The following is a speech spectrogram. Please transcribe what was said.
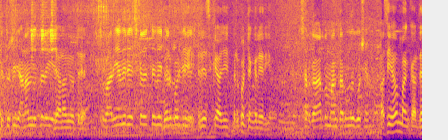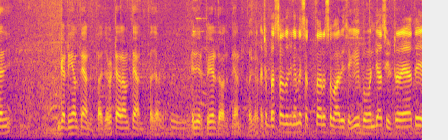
ਤੇ ਤੁਸੀਂ ਜਾਣਾ ਵੀ ਉੱਧਰ ਹੀ ਹੈ? ਜਾਣਾ ਵੀ ਉਧਰ ਹੈ। ਸਵਾਰੀਆਂ ਵੀ ਰਿਸਕ ਦੇ ਵਿੱਚ ਬਿਲਕੁਲ ਜੀ ਰਿਸਕ ਹੈ ਜੀ ਬਿਲਕੁਲ ਜੰਗਲ ਏਰੀਆ ਸਰਕਾਰ ਤੋਂ ਮੰਗ ਕਰੂੰਗੇ ਕੁਛ? ਅਸੀਂ ਇਹੋ ਮੰਗ ਕਰਦੇ ਹਾਂ ਜੀ ਗੱਡੀਆਂ 'ਤੇ ਧਿਆਨ ਦਿੱਤਾ ਜਾਵੇ ਟਾਇਰਾਂ 'ਤੇ ਧਿਆਨ ਦਿੱਤਾ ਜਾਵੇ ਇਹਦੀ ਰਿਪੇਅਰ ਦਾ ਧਿਆਨ ਦਿੱਤਾ ਜਾਵੇ। ਅੱਛਾ ਬੱਸਾਂ ਤੁਸੀਂ ਕਹਿੰਦੇ 70 ਸਵਾਰੀ ਸੀਗੀ 52 ਸੀਟਰ ਹੈ ਤੇ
